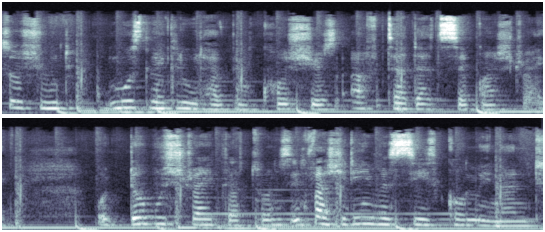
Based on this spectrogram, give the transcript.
So she would most likely would have been cautious after that second strike. or double strike at once. In fact, she didn't even see it coming and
